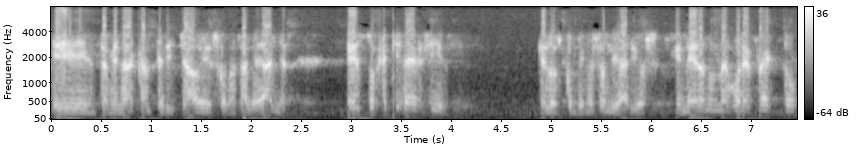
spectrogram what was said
en, también en alcantarillado de zonas aledañas. ¿Esto qué quiere decir? Que los convenios solidarios generan un mejor efecto,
